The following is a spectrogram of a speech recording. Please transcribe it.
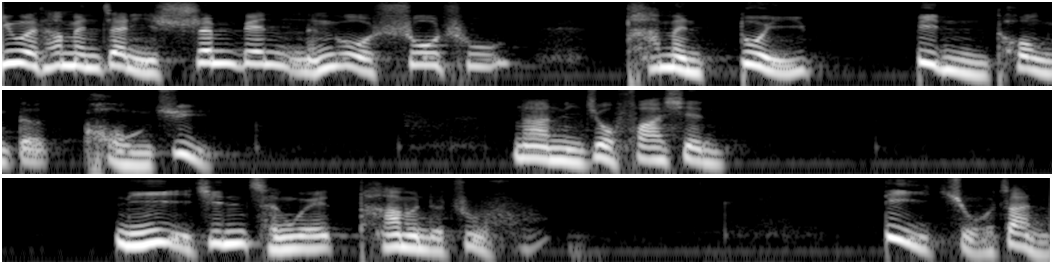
因为他们在你身边能够说出他们对于病痛的恐惧，那你就发现，你已经成为他们的祝福。第九站，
